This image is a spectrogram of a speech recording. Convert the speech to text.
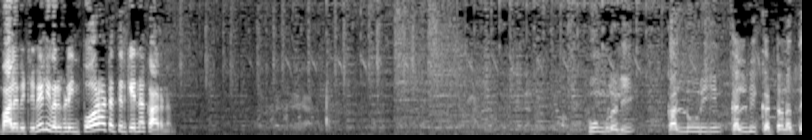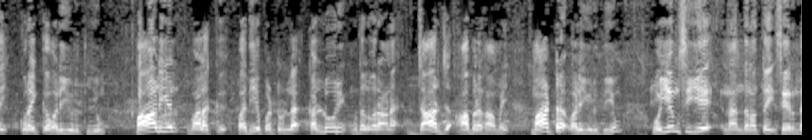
பாலவெற்றிவேல் இவர்களின் போராட்டத்திற்கு என்ன காரணம்? பூங்குழலி கல்லூரியின் கல்வி கட்டணத்தை குறைக்க வலியுறுத்தியும் பாலியல் வழக்கு பதியப்பட்டுள்ள கல்லூரி முதல்வரான ஜார்ஜ் ஆபிரகாமை மாற்ற வலியுறுத்தியும் ஒய்எம்சிஏ நந்தனத்தை சேர்ந்த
